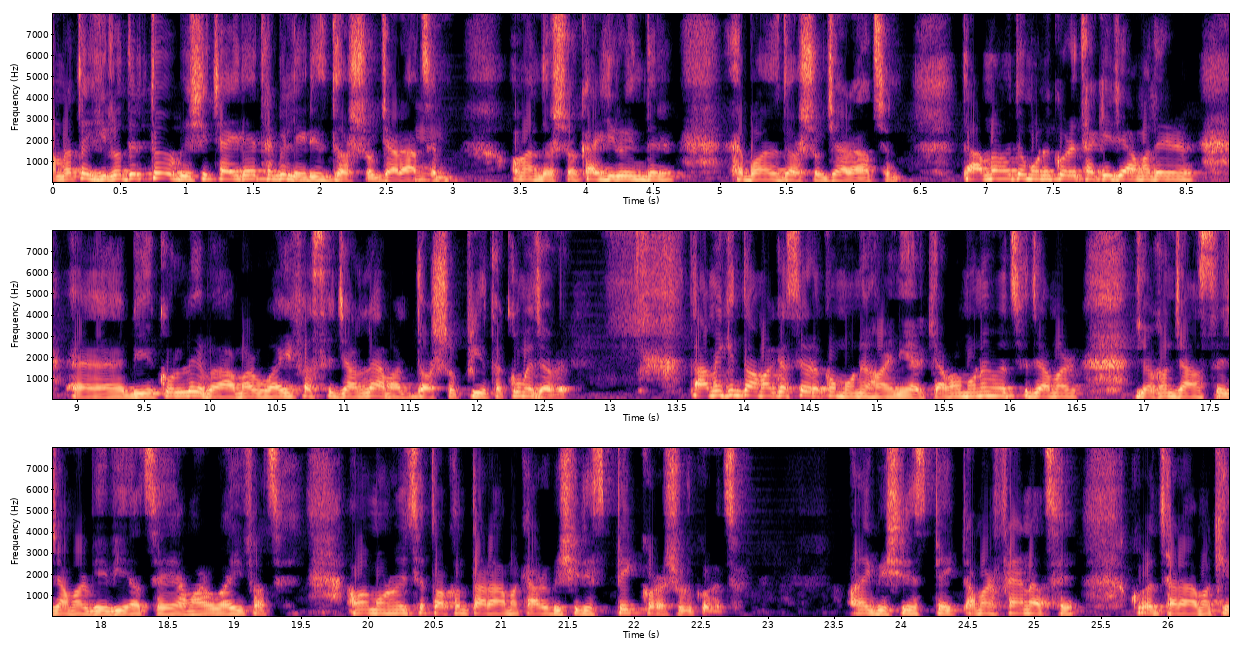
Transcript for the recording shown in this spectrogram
আমরা তো হিরোদের তো বেশি চাহিদায় থাকবে লেডিস দর্শক যারা আছেন ওমান দর্শক আর হিরোইনদের বয়স দর্শক যারা আছেন। তা আমরা হয়তো মনে করে থাকি যে আমাদের বিয়ে করলে বা আমার ওয়াইফ আছে জানলে আমার দর্শক প্রিয়তা কমে যাবে। তা আমি কিন্তু আমার কাছে এরকম মনে হয়নি আর কি। আমার মনে হয়েছে যে আমার যখন জানছে যে আমার বেবি আছে, আমার ওয়াইফ আছে, আমার মনে হয়েছে তখন তারা আমাকে আরও বেশি রেসপেক্ট করা শুরু করেছে। অনেক বেশি রেসপেক্ট আমার ফ্যান আছে। যারা আমাকে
